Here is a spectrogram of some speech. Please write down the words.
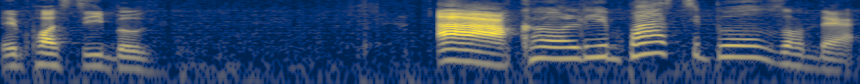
Impossible. Ah, call the impossibles on that.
